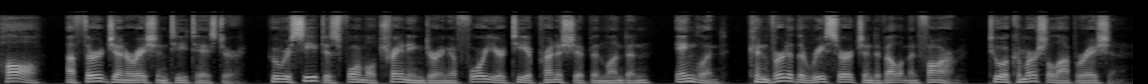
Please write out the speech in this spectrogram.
Hall, a third generation tea taster, who received his formal training during a four year tea apprenticeship in London, England, converted the research and development farm to a commercial operation.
